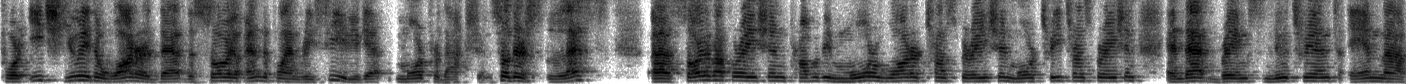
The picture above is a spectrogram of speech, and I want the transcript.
for each unit of water that the soil and the plant receive, you get more production. So there's less uh, soil evaporation, probably more water transpiration, more tree transpiration, and that brings nutrient and uh,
